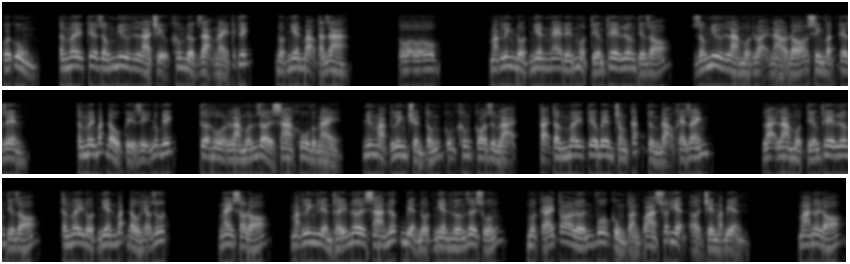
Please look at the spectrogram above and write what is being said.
Cuối cùng, tầng mây kia giống như là chịu không được dạng này kích thích, đột nhiên bạo tán ra. Ô ô ô. Mạc linh đột nhiên nghe đến một tiếng thê lương tiếng gió, giống như là một loại nào đó sinh vật kêu trên tầng mây bắt đầu quỷ dị nhúc ních tựa hồ là muốn rời xa khu vực này, nhưng mạc linh truyền tống cũng không co dừng lại, tại tầng mây kia bên trong cắt từng đạo khe ránh lại là một tiếng thê lương tiếng gió tầng mây đột nhiên bắt đầu héo rút. Ngay sau đó, mạc linh liền thấy nơi xa nước biển đột nhiên hướng rơi xuống, một cái to lớn vô cùng toàn qua xuất hiện ở trên mặt biển. Mà nơi đó,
